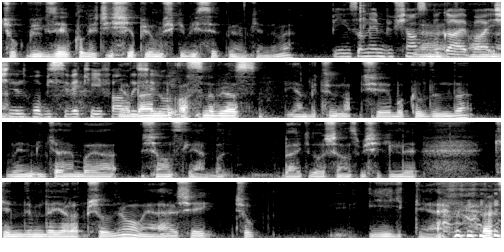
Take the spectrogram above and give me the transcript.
çok büyük zevk oluyor. Hiç iş yapıyormuş gibi hissetmiyorum kendimi. Bir insanın en büyük şansı bu Evet, galiba. aynen. İşinin hobisi ve keyif Ya aldığı ben şey bu- oldu. aslında biraz yani bütün şeye bakıldığında benim hikayem bayağı şanslı yani. Belki de o şans bir şekilde kendim de yaratmış olabilirim ama yani her şey çok iyi gitti yani.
